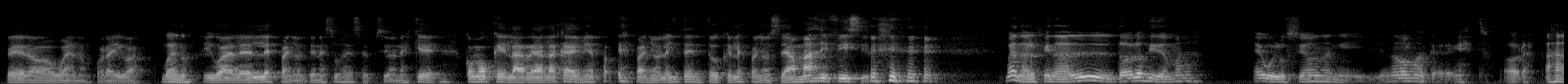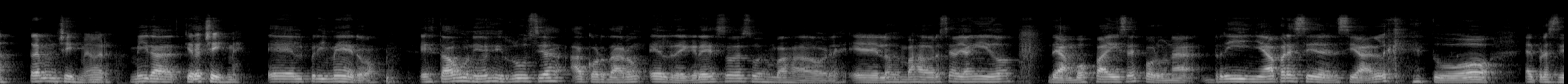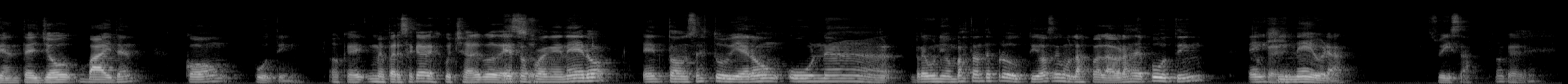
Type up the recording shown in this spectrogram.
pero bueno, por ahí va. Bueno, Igual el español tiene sus excepciones que como que la Real Academia Espa- Española intentó que el español sea más difícil. bueno, al final todos los idiomas evolucionan y no vamos a caer en esto. Ahora, ajá, tráeme un chisme, a ver. Mira, Quiero eh, chisme. el primero, Estados Unidos y Rusia acordaron el regreso de sus embajadores. Eh, los embajadores se habían ido de ambos países por una riña presidencial que tuvo el presidente Joe Biden con Putin. Ok, me parece que había escuchado algo de eso. Eso fue en enero. Entonces tuvieron una reunión bastante productiva, según las palabras de Putin, en. Ginebra, Suiza. Ok.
